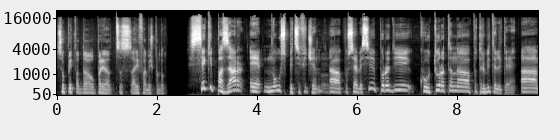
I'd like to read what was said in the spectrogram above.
се опитват да оперират с рефърбиш продукт? Всеки пазар е много специфичен а, по себе си, поради културата на потребителите. А,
